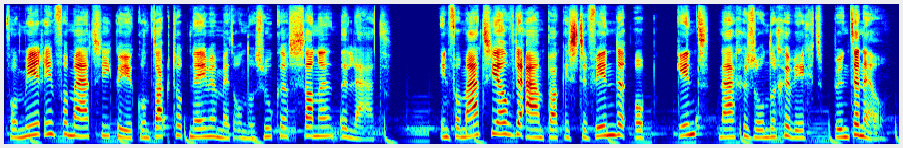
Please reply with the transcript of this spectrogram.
Voor meer informatie kun je contact opnemen met onderzoeker Sanne de Laat. Informatie over de aanpak is te vinden op kindnaargezondergewicht.nl.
